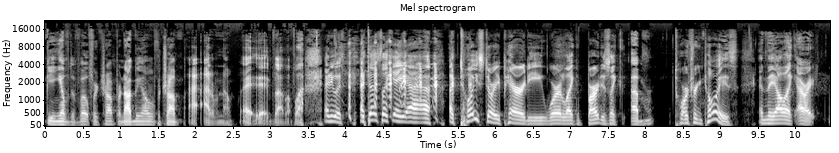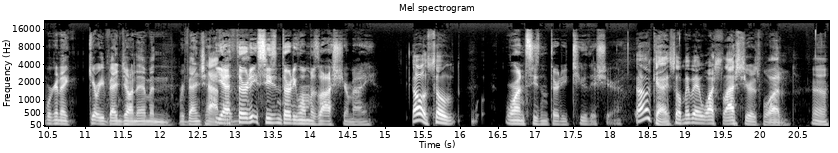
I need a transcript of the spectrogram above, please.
being able to vote for Trump or not being able to vote for Trump. I, I don't know. Blah blah blah. Anyways, it does like a uh, a Toy Story parody where like Bart is like um, torturing toys, and they all like, all right, we're gonna get revenge on him, and revenge happens. Yeah, 30 season 31 was last year, Maddie. Oh, so We're on season 32 this year. okay, so maybe I watched last year's one. Huh.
